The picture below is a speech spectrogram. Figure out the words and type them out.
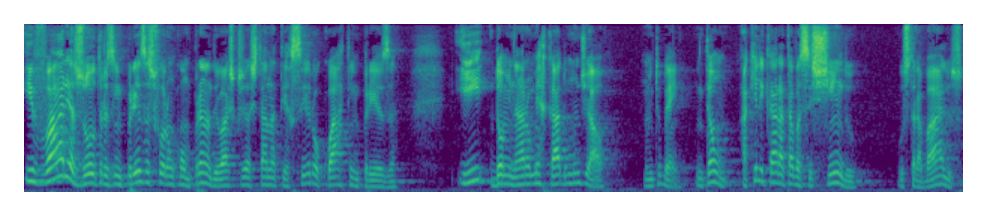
E várias outras empresas foram comprando, eu acho que já está na terceira ou quarta empresa e dominar o mercado mundial. Muito bem. Então, aquele cara estava assistindo os trabalhos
